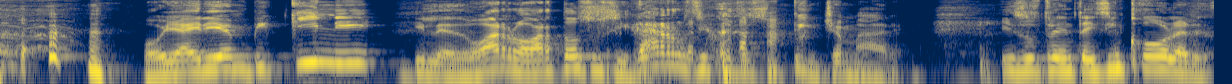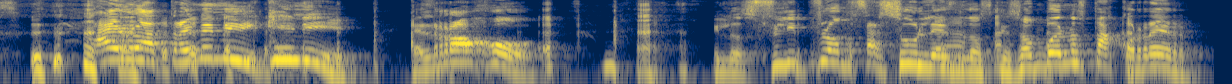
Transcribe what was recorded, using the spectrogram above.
Voy a ir en bikini y le voy a robar todos sus cigarros, hijos de su pinche madre. Y sus 35 dólares. ¡Ay, no! ¡Tráeme mi bikini! ¡El rojo! Y los flip-flops azules, los que son buenos para correr.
